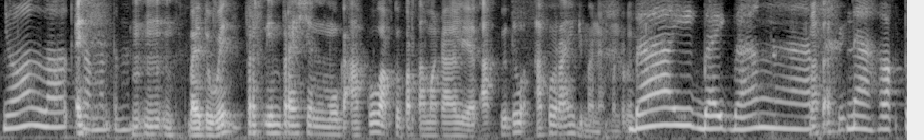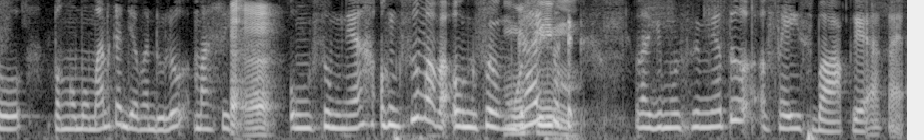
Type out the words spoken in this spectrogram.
nyolot Eh, sama temen Mm, mm, mm. By the way, first impressionmu ke aku waktu pertama kali lihat aku tuh, aku orangnya gimana menurut? baik baik banget Masa sih? nah waktu pengumuman kan zaman dulu masih ungsumnya ungsum apa? Ungsum. Musim. guys lagi musimnya tuh Facebook ya kayak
